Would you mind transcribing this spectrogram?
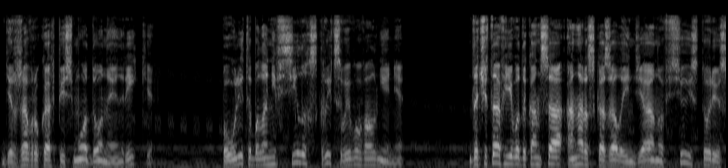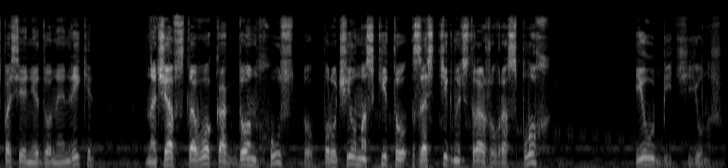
Держа в руках письмо Дона Энрике, Паулита была не в силах скрыть своего волнения. Дочитав его до конца, она рассказала Индиану всю историю спасения Дона Энрике, начав с того, как Дон Хусто поручил москиту застигнуть стражу врасплох и убить юношу.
